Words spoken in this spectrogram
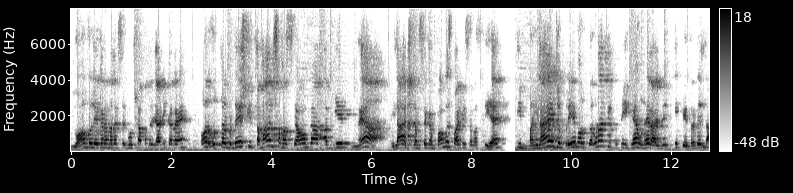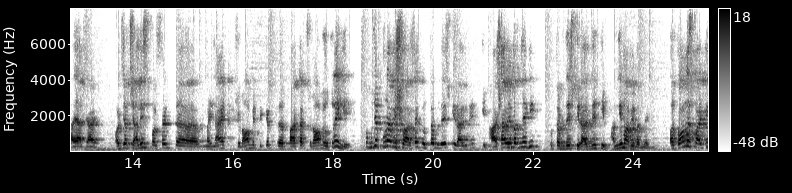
युवाओं को लेकर हम अलग से घोषणा पत्र जारी कर रहे हैं और उत्तर प्रदेश की तमाम समस्याओं का अब ये नया इलाज, कम से कम कांग्रेस पार्टी समझती है कि महिलाएँ जो प्रेम और करुणा के प्रतीक है, उन्हें राजनीति के केंद्र में लाया जाए। और जब 40 परसेंट महिलाएँ चुनाव में टिकट पाकर चुनाव में उतरेंगी तो मुझे पूरा विश्वास है कि उत्तर प्रदेश की राजनीति की भाषा भी बदलेगी, उत्तर प्रदेश की राजनीति की भंगिमा भी बदलेगी। और कांग्रेस पार्टी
